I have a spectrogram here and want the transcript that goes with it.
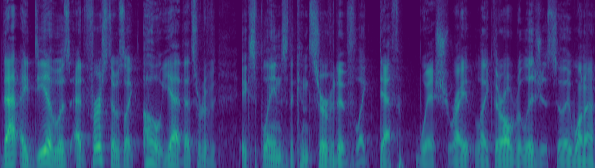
That idea was at first I was like, "Oh yeah, that sort of explains the conservative like death wish, right? Like they're all religious, so they want to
